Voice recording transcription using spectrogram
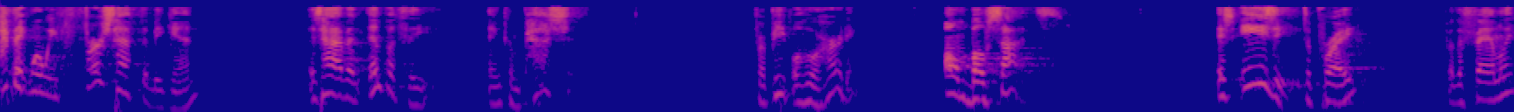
I think where we first have to begin is having empathy and compassion for people who are hurting on both sides. It's easy to pray for the family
